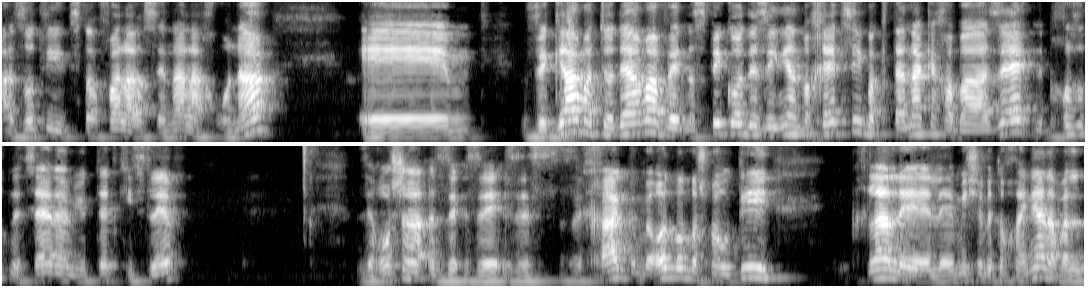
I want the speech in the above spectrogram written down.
אז זאתי הצטרפה לארסנל לאחרונה. אה, וגם, אתה יודע מה, ונספיק עוד איזה עניין וחצי, בקטנה ככה בזה, בכל זאת נציין היום י"ט כסלו, זה, ראש, זה, זה, זה, זה חג מאוד מאוד משמעותי, בכלל למי שבתוך העניין, אבל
